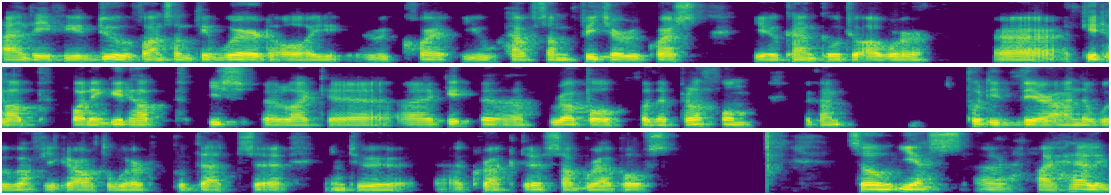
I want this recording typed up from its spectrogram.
And if you do find something weird or you require you have some feature requests, you can go to our uh, GitHub. But in GitHub is uh, like a, a Git uh, repo for the platform. You can put it there, and we will figure out where to put that uh, into uh, correct sub repos. So yes, uh, I highly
